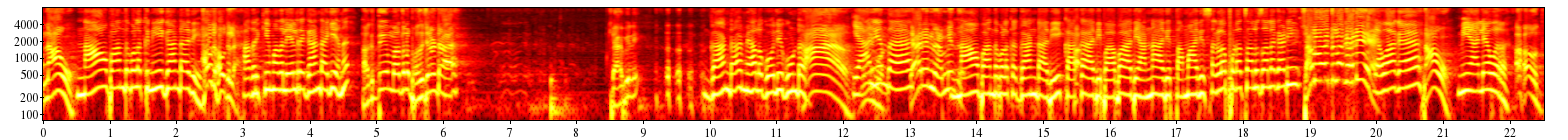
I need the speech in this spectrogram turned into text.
ನಾವು. ನಾವು ಬಂದ ಬಳಕ ನೀ ಗಂಡ ಆದಿ. ಹೌದು ಹೌದಲ್ಲ. ಅದಕ್ಕೆ ಮೊದಲು ಎಲ್ರಿ ಗಂಡ ಆಗಿ ಏನ ಅಗದಿ ಮೊದಲು ಭಗಜಂಡ. ಕ್ಯಾಬಿನಿ? ಗಂಡ ಮ್ಯಾಲ ಗೋಲಿ ಗುಂಡ. ಯಾರಿಂದ? ಯಾರಿಂದ? ಅಮ್ಮಿಂದ ನಾವು ಬಂದ ಬಳಕ ಗಂಡ ಆದಿ ಕಾಕ ಆದಿ ಬಾಬಾ ಆದಿ ಅಣ್ಣ ಆದಿ ತಮ್ಮ ಆದಿ ಸಗಳ ಪುಡ ಚಾಲು ಚಾಲ ಗಾಡಿ. ಚಾಲು ಆಯ್ತಲ್ಲ ಗಾಡಿ? ಯಾವಾಗ? ನಾವು. ಮೀ ಅಲ್ಯವರ ಹೌದು.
